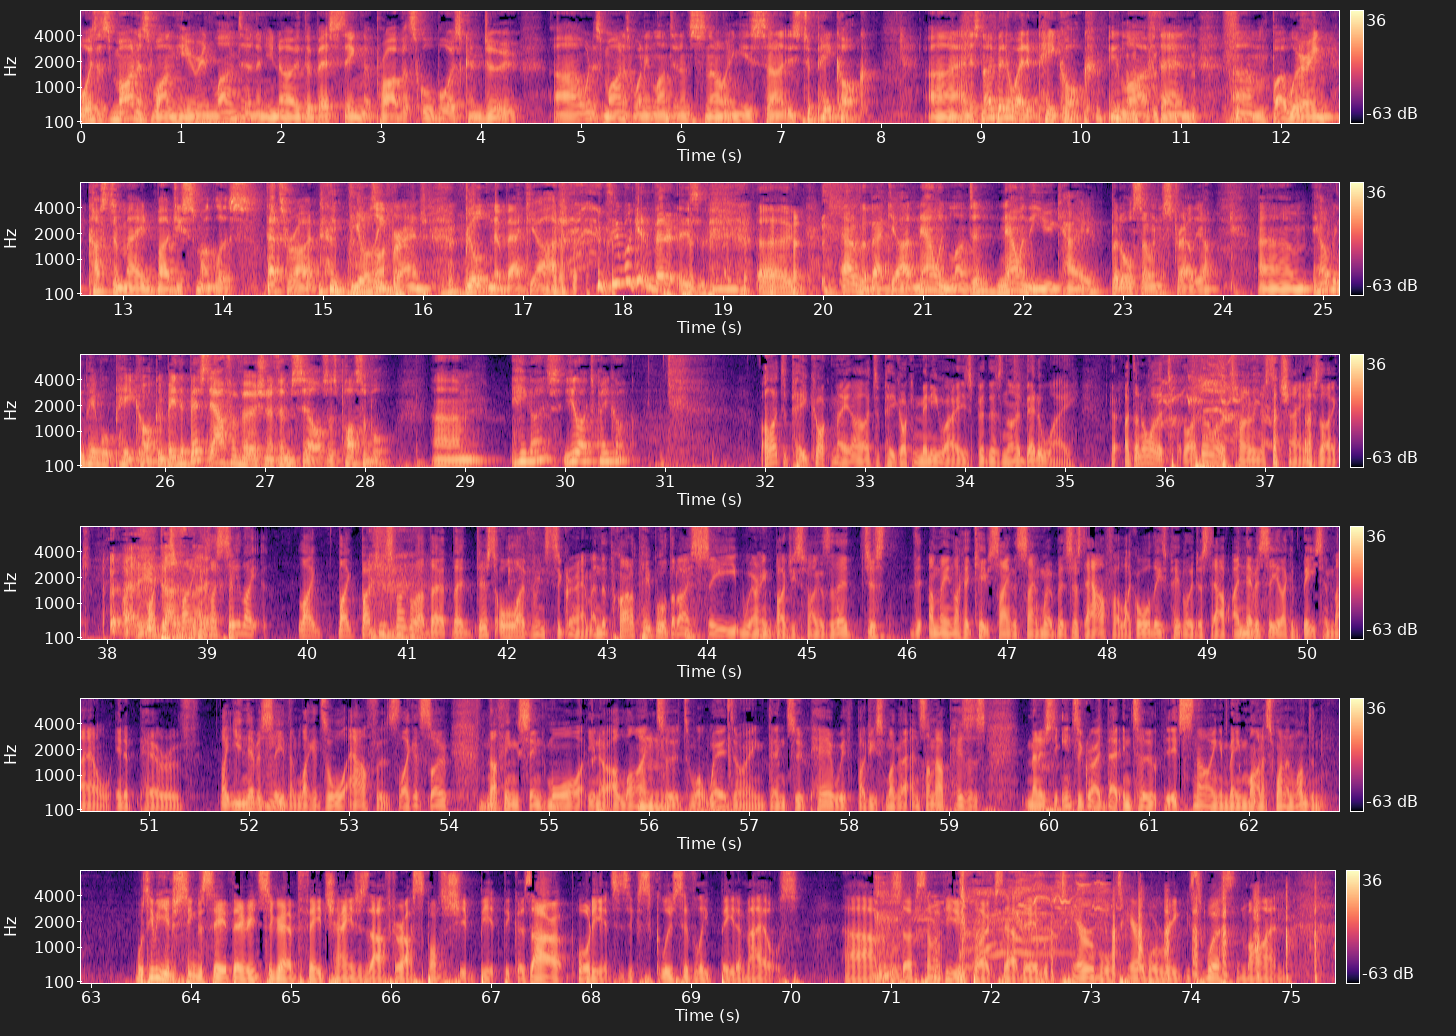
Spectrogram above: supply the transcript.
Boys, it's minus one here in London, and you know the best thing that private school boys can do uh, when it's minus one in London and snowing is uh, is to peacock. Uh, and there's no better way to peacock in life than um, by wearing custom-made budgie smugglers. That's right, the Aussie brand, built in a backyard. We're getting better at this. Uh, out of the backyard, now in London, now in the UK, but also in Australia, um, helping people peacock and be the best alpha version of themselves as possible. Um, here goes. You like to peacock? I like to peacock, mate. I like to peacock in many ways, but there's no better way. I don't know why the to- I don't know why the tone has to change. Like, I, like it's funny because. I see like like like budgie smuggler. They're, they're just all over Instagram, and the kind of people that I see wearing budgie smugglers, they're just. I mean, like I keep saying the same word, but it's just alpha. Like all these people are just alpha. I never see like a beta male in a pair of. Like you never see them. Like it's all alphas. Like it's so nothing seemed more you know aligned to, to what we're doing than to pair with Budgie Smuggler. And somehow Pez has managed to integrate that into it's snowing and being minus one in London. Well, it's going to be interesting to see if their Instagram feed changes after our sponsorship bit because our audience is exclusively beta males. Um, so if some of you blokes out there with terrible, terrible rigs, worse than mine,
